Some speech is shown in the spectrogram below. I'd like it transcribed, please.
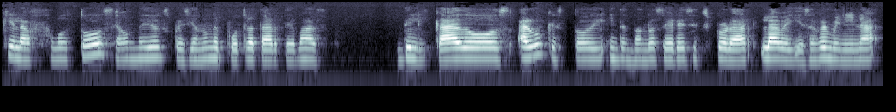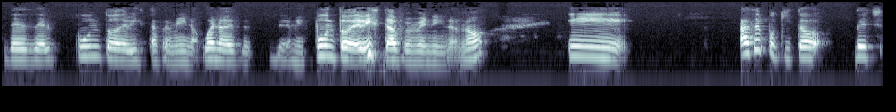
que la foto sea un medio de expresión donde puedo tratar temas delicados. Algo que estoy intentando hacer es explorar la belleza femenina desde el punto de vista femenino. Bueno, desde, mi punto de vista femenino, ¿no? Y hace poquito, de hecho,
